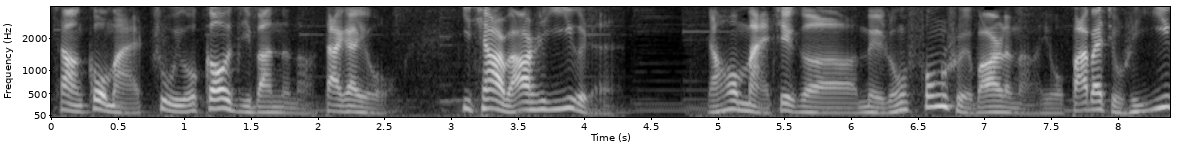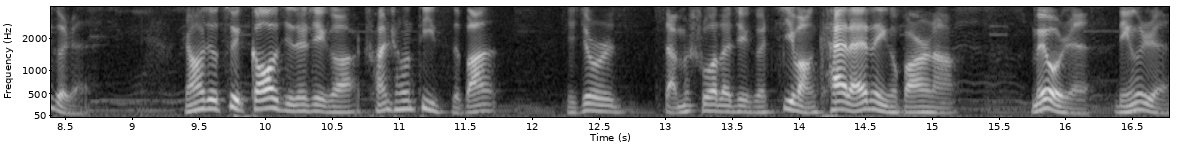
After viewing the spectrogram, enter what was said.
像购买驻游高级班的呢，大概有一千二百二十一个人，然后买这个美容风水班的呢，有八百九十一个人。然后就最高级的这个传承弟子班，也就是咱们说的这个继往开来那个班呢，没有人，零人。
